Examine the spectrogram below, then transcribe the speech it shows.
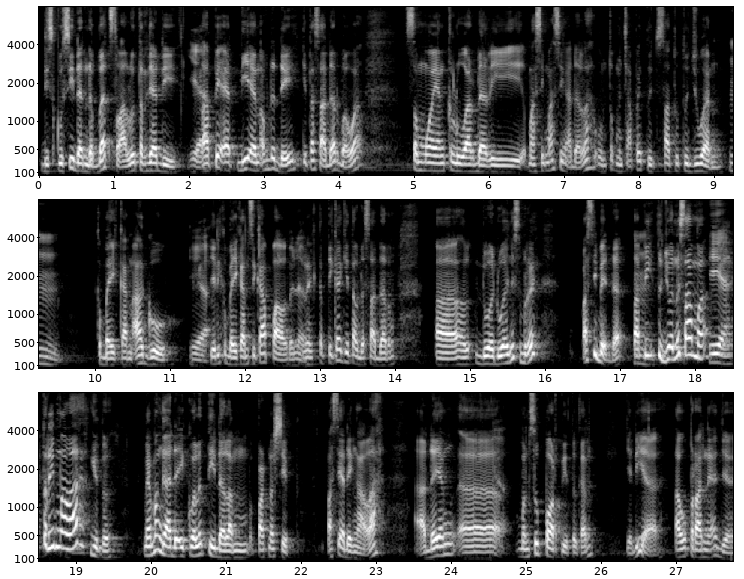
diskusi dan debat selalu terjadi. Iya. Tapi at the end of the day kita sadar bahwa semua yang keluar dari masing-masing adalah untuk mencapai tuj- satu tujuan Hmm. kebaikan ago. Iya. Jadi kebaikan si kapal. Benar. Nah, Ketika kita udah sadar uh, dua-duanya sebenarnya pasti beda, tapi tujuannya sama. Hmm. Iya. Terimalah gitu. Memang nggak ada equality dalam partnership. Pasti ada yang ngalah, ada yang uh, Iya. mensupport gitu kan. Jadi ya tahu perannya aja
